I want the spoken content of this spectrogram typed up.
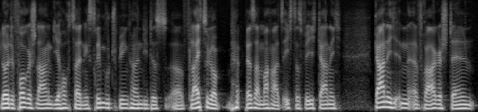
Leute vorgeschlagen, die Hochzeiten extrem gut spielen können, die das äh, vielleicht sogar besser machen als ich. Das will ich gar nicht, gar nicht in äh, Frage stellen.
